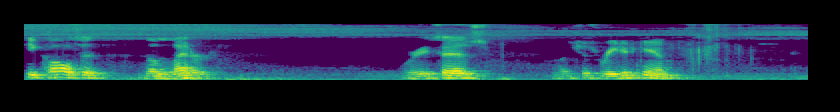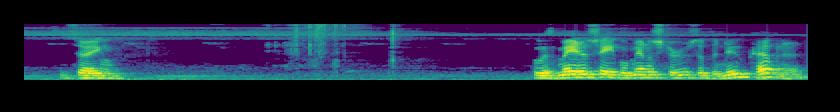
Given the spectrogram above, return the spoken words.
he calls it the letter, where he says, let's just read it again, and saying, who hath made us able ministers of the new covenant,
